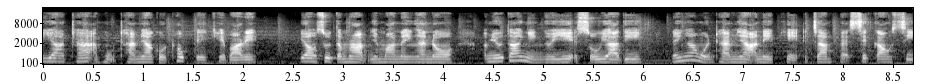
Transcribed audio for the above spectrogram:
အရာထမ်းအမှုထမ်းများကိုထုတ်ပေးခဲ့ပါတယ်။ပြည်အောင်စုသမ္မတမြန်မာနိုင်ငံတော်အမျိုးသားညီညွတ်ရေးအစိုးရသည်နိုင်ငံဝန်ထမ်းများအနေဖြင့်အကြမ်းဖက်စစ်ကောင်စီ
